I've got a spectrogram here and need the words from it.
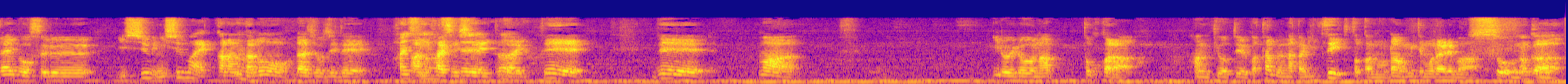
ライブをする1週2週前かなんかのラジオ時で、配信あの配信して。いただいて、でまあいろいろなとこから反響というか多分なんかリツイートとかの欄を見てもらえれば。そうなんか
